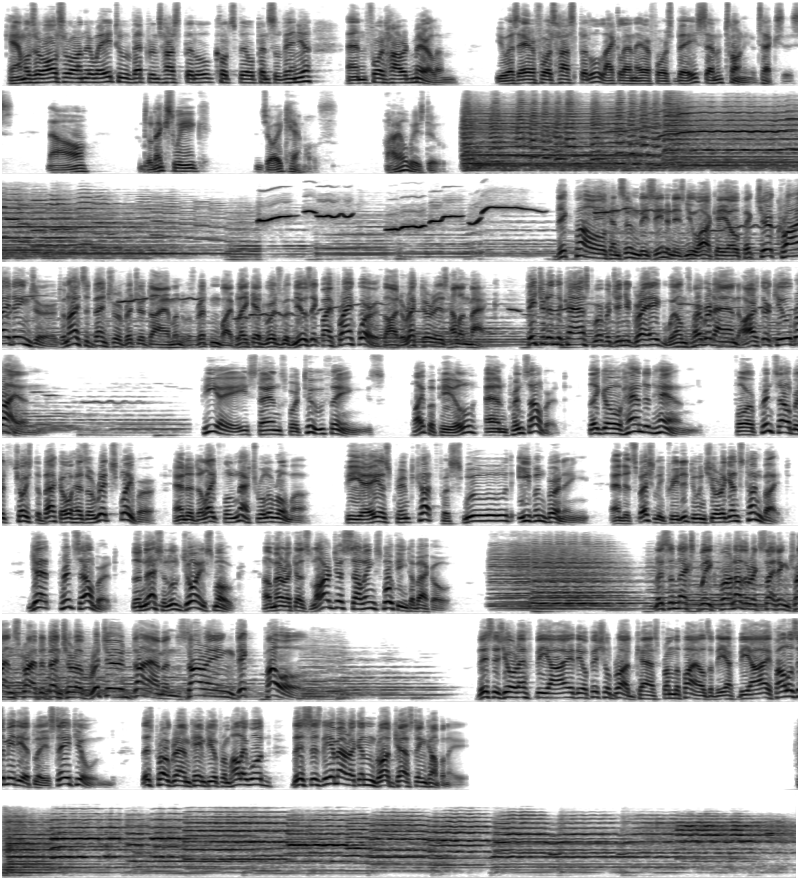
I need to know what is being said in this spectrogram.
Camels are also on their way to Veterans Hospital, Coatesville, Pennsylvania, and Fort Howard, Maryland. U.S. Air Force Hospital, Lackland Air Force Base, San Antonio, Texas. Now, until next week, enjoy camels. I always do. Dick Powell can soon be seen in his new RKO picture, Cry Danger. Tonight's adventure of Richard Diamond was written by Blake Edwards with music by Frank Worth. Our director is Helen Mack. Featured in the cast were Virginia Gregg, Wilms Herbert, and Arthur Q. Bryan. PA stands for two things Pipe Appeal and Prince Albert. They go hand in hand. For Prince Albert's Choice Tobacco has a rich flavor and a delightful natural aroma. PA is crimped cut for smooth, even burning, and it's specially treated to ensure against tongue bite. Get Prince Albert, the National Joy Smoke, America's largest selling smoking tobacco. Listen next week for another exciting transcribed adventure of Richard Diamond, starring Dick Powell. This is your FBI. The official broadcast from the files of the FBI follows immediately. Stay tuned. This program came to you from Hollywood. This is the American Broadcasting Company.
